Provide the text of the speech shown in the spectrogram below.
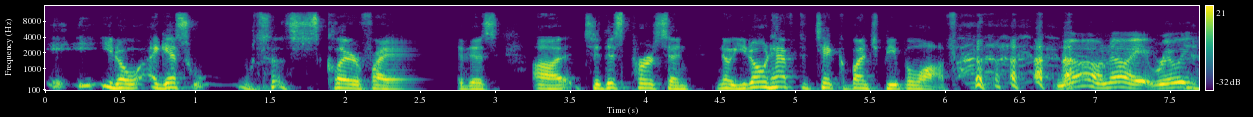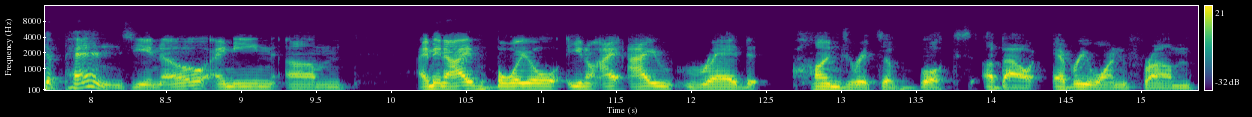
You know, I guess let's just clarify this uh, to this person. No, you don't have to tick a bunch of people off. no, no, it really depends. You know, I mean, um, I mean, I've boiled. You know, I, I read hundreds of books about everyone from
